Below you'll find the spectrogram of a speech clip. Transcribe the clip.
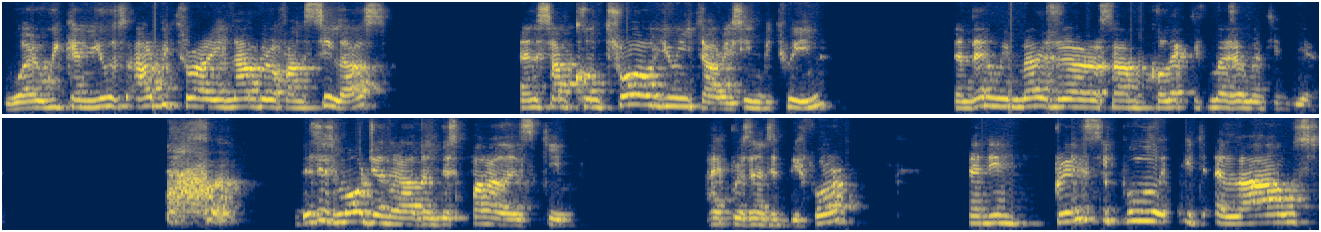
where we can use arbitrary number of ancillas and some control unitaries in between, and then we measure some collective measurement in the end. this is more general than this parallel scheme I presented before. And in principle, it allows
